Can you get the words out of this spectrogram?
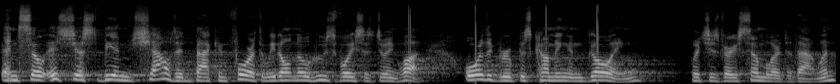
And so it's just being shouted back and forth, and we don't know whose voice is doing what. Or the group is coming and going, which is very similar to that one.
